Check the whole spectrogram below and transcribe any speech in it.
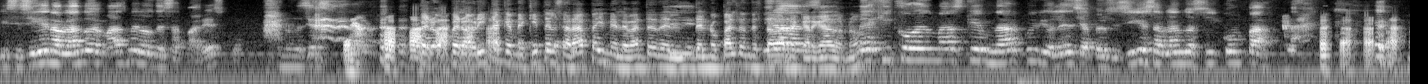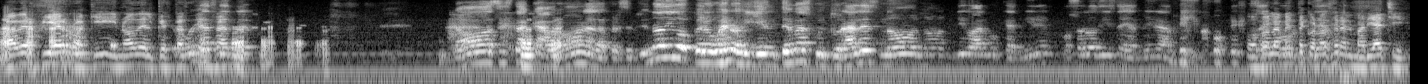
Y si siguen hablando de más, me los desaparezco. pero, pero ahorita que me quite el zarape y me levante del, nopal donde estaba recargado, ¿no? México es más que narco y violencia, pero si sigues hablando así, compa. Va a haber fierro aquí y no del que estás pensando. No, sí está cabrona la percepción. No digo, pero bueno, y en temas culturales, no, no digo algo que admiren, o solo Disney admira a México. O solamente conocen el mariachi.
